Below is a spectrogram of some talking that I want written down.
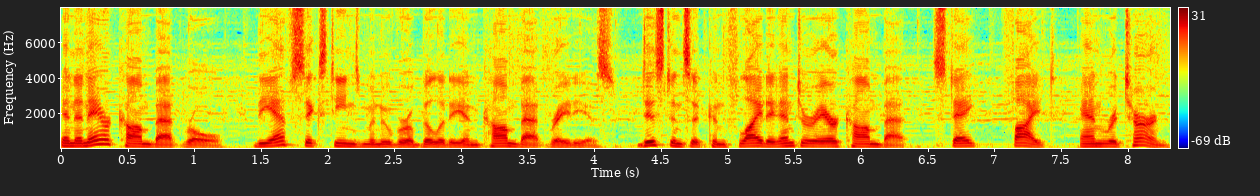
In an air combat role, the F-16's maneuverability and combat radius, distance it can fly to enter air combat, stay, fight, and return,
